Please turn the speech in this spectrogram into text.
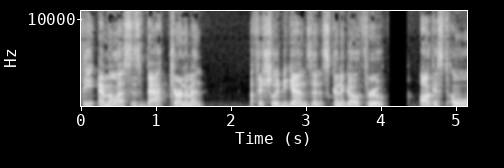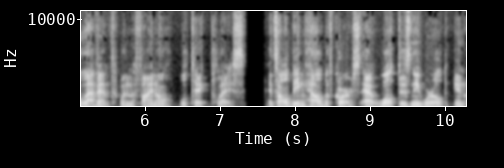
the MLS is back tournament officially begins, and it's going to go through August 11th when the final will take place. It's all being held, of course, at Walt Disney World in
